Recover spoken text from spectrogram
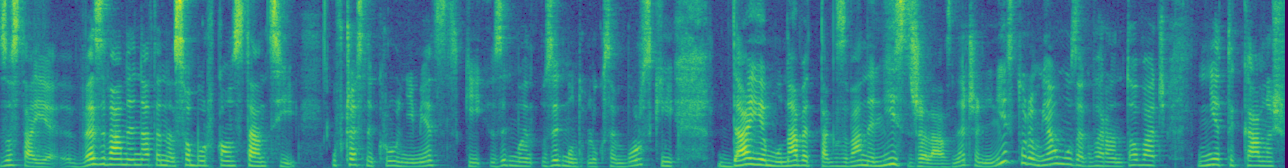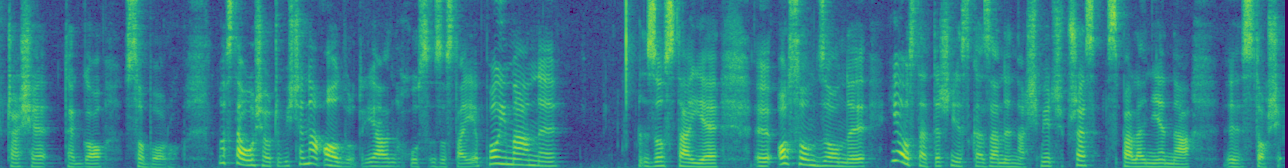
zostaje wezwany na ten sobór w Konstancji ówczesny król niemiecki Zygmunt, Luksemburski daje mu nawet tak zwany list żelazny, czyli list, który miał mu zagwarantować nietykalność w czasie tego soboru. No stało się oczywiście na odwrót. Jan Hus zostaje pojmany, zostaje y, osądzony i ostatecznie skazany na śmierć przez spalenie na y, stosie.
